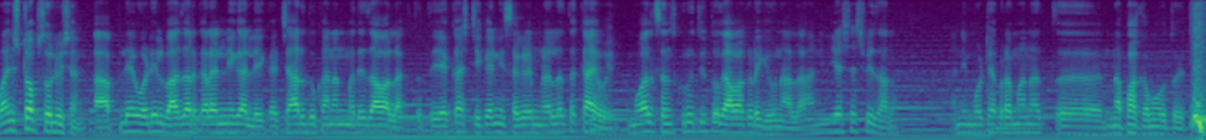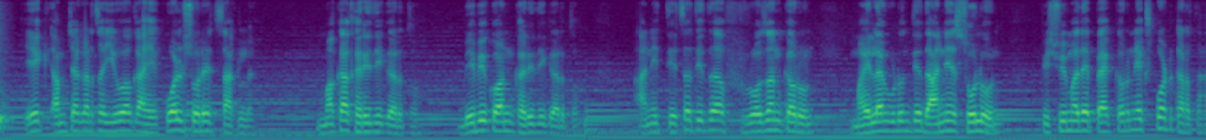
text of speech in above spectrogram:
वन स्टॉप सोल्युशन आपले वडील बाजार करायला निघाले का चार दुकानांमध्ये जावं लागतं ते एकाच ठिकाणी सगळे मिळालं तर काय होईल? मॉल संस्कृती तो गावाकडे घेऊन आला आणि यशस्वी झाला. आणि मोठ्या प्रमाणात नफा कमवतोय एक आमच्याकडचा युवक आहे कोल्ड स्टोरेज चाकलं. मका खरेदी करतो बेबीकॉर्न खरेदी करतो. आणि त्याचं तिथं फ्रोझन करून महिलांकडून ते दाणे सोलून पिशवीमध्ये पॅक करून एक्सपोर्ट करता.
